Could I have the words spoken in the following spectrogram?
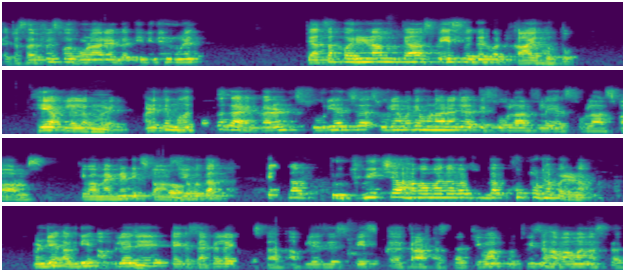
त्याच्या सरफेसवर होणाऱ्या गतिविधींमुळे त्याचा परिणाम त्या स्पेस वेदरवर काय होतो हे आपल्याला. कळेल आणि ते महत्वाचं काय कारण सूर्याच्या सूर्यामध्ये होणाऱ्या ज्या ते सोलार फ्लेअर सोलार स्टॉर्म्स किंवा मॅग्नेटिक स्टॉर्म्स हो. जे होतात त्याचा पृथ्वीच्या हवामानावर सुद्धा खूप मोठा परिणाम होतो म्हणजे अगदी आपले जे सॅटेलाइट असतात आपले जे स्पेस क्राफ्ट असतात किंवा पृथ्वीचं हवामान असतं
